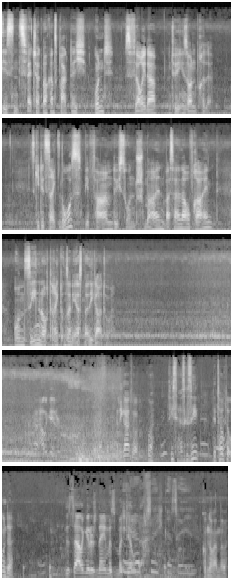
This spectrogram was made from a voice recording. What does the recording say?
ist ein Sweatshirt noch ganz praktisch und ist Florida natürlich eine Sonnenbrille. Es geht jetzt direkt los. Wir fahren durch so einen schmalen Wasserlauf rein und sehen dann auch direkt unseren ersten Alligator. Alligator. Guck mal, siehst du, hast du gesehen? Der taucht da unter. This alligator's name is Matilda. hab's nicht noch andere.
